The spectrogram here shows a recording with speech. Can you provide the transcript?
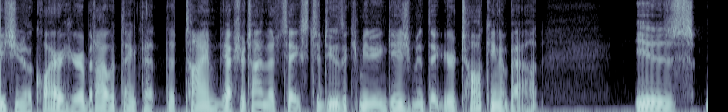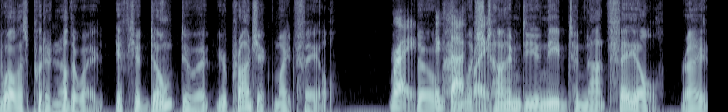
preaching to the choir here, but I would think that the time, the extra time that it takes to do the community engagement that you're talking about is well. Let's put it another way: if you don't do it, your project might fail. Right. So exactly. how much time do you need to not fail? Right.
